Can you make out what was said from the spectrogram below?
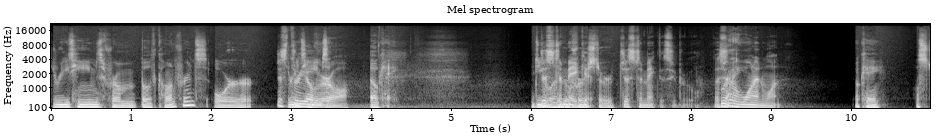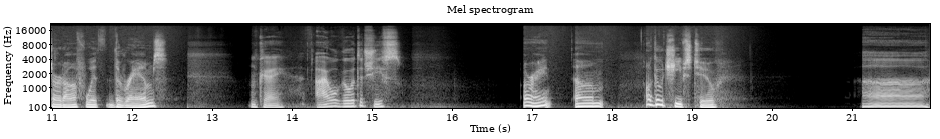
three teams from both conference or just three three, teams? overall, okay? Do you just want to to make first it, or just to make the Super Bowl. Let's Right. go one and one. okay? I'll start off with the Rams. Okay, I will go with the Chiefs. All right. Um, I'll go Chiefs too. Uh,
